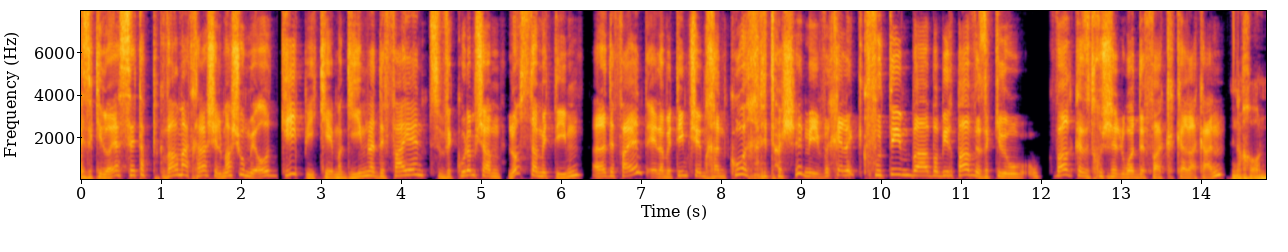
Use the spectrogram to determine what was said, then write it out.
זה כאילו היה setup כבר מההתחלה של משהו מאוד creepy כי הם מגיעים לדפיינט וכולם שם לא סתם מתים על הדפיינט אלא מתים כשהם חנקו אחד את השני וחלק כפותים במרפאה וזה כאילו כבר כזה תחושה של what the fuck קרה כאן. נכון.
